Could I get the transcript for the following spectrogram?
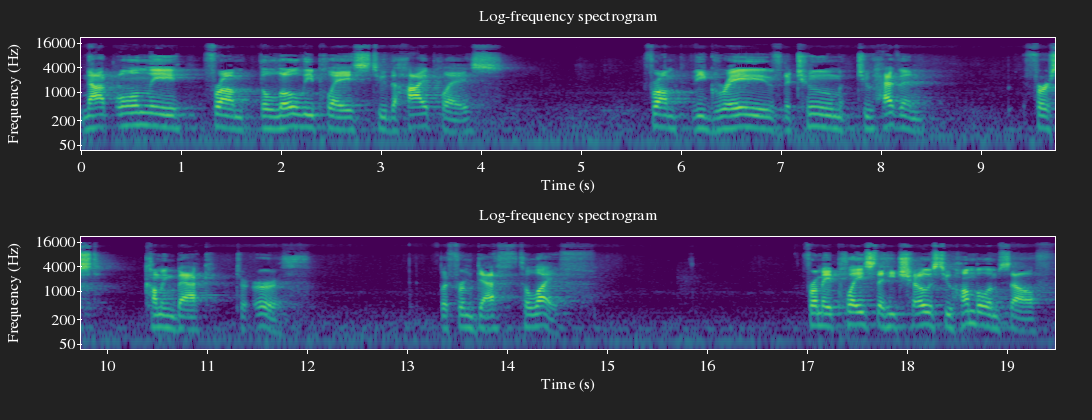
Not only from the lowly place to the high place from the grave, the tomb, to heaven, first coming back to earth, but from death to life. From a place that he chose to humble himself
